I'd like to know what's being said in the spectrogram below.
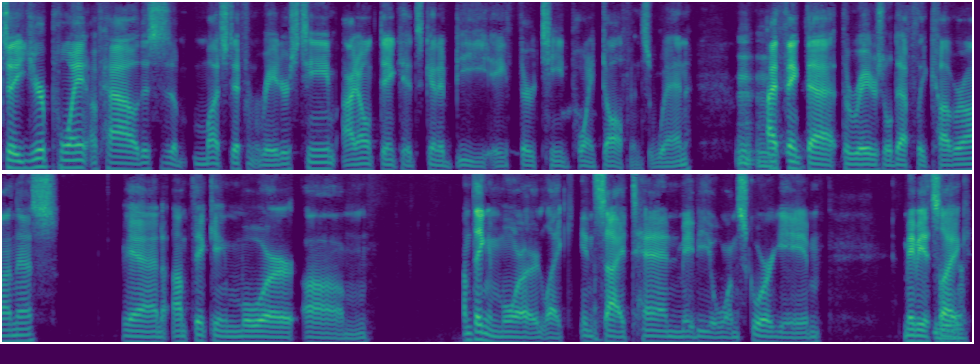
to your point of how this is a much different Raiders team, I don't think it's gonna be a 13 point Dolphins win. Mm-mm. I think that the Raiders will definitely cover on this. And I'm thinking more um I'm thinking more like inside 10, maybe a one score game. Maybe it's Yeah. like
